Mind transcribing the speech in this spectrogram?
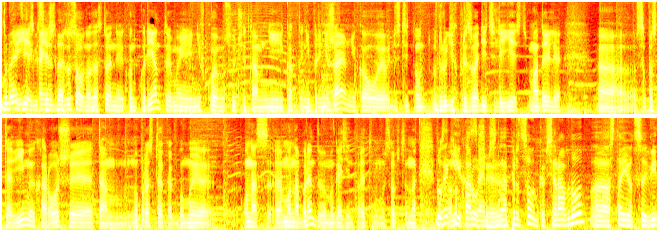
Мы надеемся, Есть, конечно, да. безусловно, достойные конкуренты. Мы ни в коем случае там ни как-то не принижаем никого. Действительно, у других производителей есть модели э, сопоставимые, хорошие. Там, ну просто как бы мы у нас э, монобрендовый магазин, поэтому мы, собственно, Ну какие хорошие? касаемся- Операционка все равно э, остается Windows,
